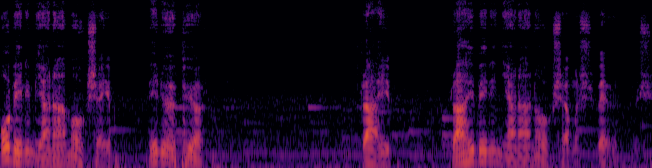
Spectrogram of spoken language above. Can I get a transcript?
o benim yanağımı okşayıp beni öpüyor. Rahip, rahibenin yanağını okşamış ve öpmüş.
